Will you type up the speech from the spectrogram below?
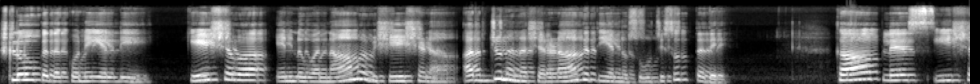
ಶ್ಲೋಕದ ಕೊನೆಯಲ್ಲಿ ಕೇಶವ ಎನ್ನುವ ನಾಮ ವಿಶೇಷಣ ಅರ್ಜುನನ ಶರಣಾಗತಿಯನ್ನು ಸೂಚಿಸುತ್ತದೆ. ಕ ಪ್ಲಸ್ ಈಶ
